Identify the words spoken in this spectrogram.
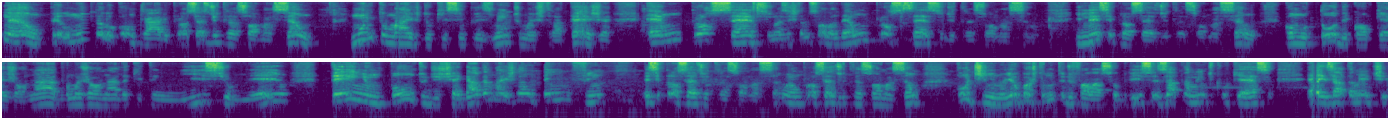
Não, pelo, muito pelo contrário, o processo de transformação, muito mais do que simplesmente uma estratégia, é um processo, nós estamos falando, é um processo de transformação. E nesse processo de transformação, como toda e qualquer jornada, uma jornada que tem início, meio, tem um ponto de chegada, mas não tem um fim. Esse processo de transformação é um processo de transformação contínuo. E eu gosto muito de falar sobre isso, exatamente porque essa é exatamente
